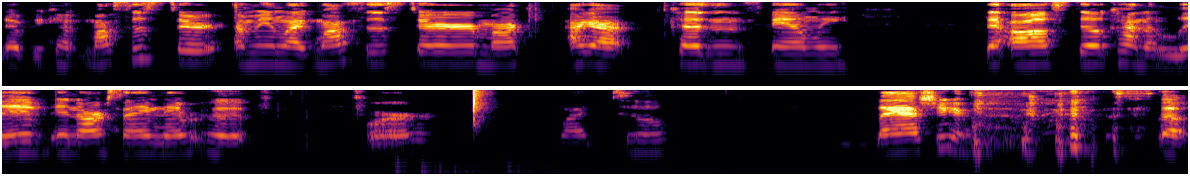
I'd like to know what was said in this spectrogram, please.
That become my sister. I mean, like my sister, my I got cousins, family that all still kind of lived in our same neighborhood for like till last year. so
